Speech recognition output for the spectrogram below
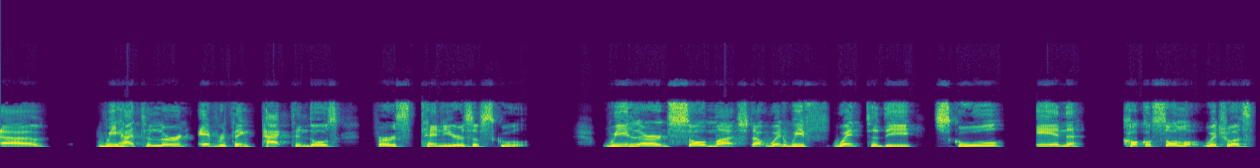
uh, we had to learn everything packed in those first 10 years of school. We learned so much that when we f- went to the school in Coco Solo, which was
